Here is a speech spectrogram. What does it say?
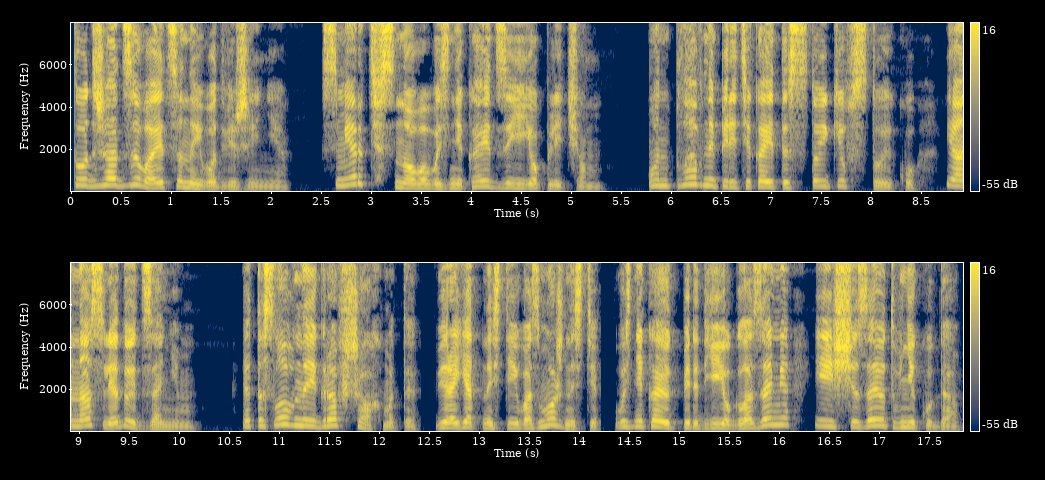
тот же отзывается на его движение. Смерть снова возникает за ее плечом. Он плавно перетекает из стойки в стойку, и она следует за ним. Это словно игра в шахматы. Вероятности и возможности возникают перед ее глазами и исчезают в никуда.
